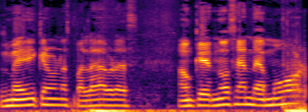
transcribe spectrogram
pues me dediquen unas palabras aunque no sean de amor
